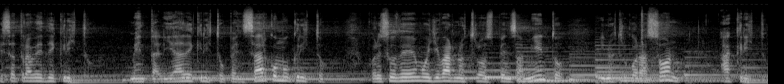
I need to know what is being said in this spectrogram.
es a través de Cristo. Mentalidad de Cristo, pensar como Cristo. Por eso debemos llevar nuestros pensamientos y nuestro corazón a Cristo.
